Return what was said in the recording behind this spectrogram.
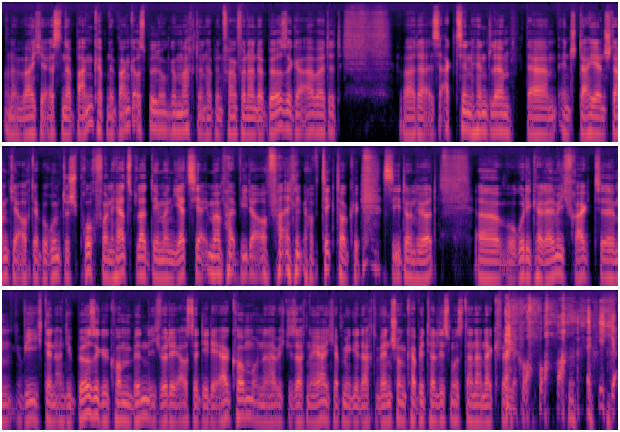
Und dann war ich ja erst in der Bank, habe eine Bankausbildung gemacht und habe in Frankfurt an der Börse gearbeitet. War da als Aktienhändler. Da, ent, daher entstammt ja auch der berühmte Spruch von Herzblatt, den man jetzt ja immer mal wieder auf, vor allen Dingen auf TikTok sieht und hört, äh, wo Rudi Carell mich fragt, ähm, wie ich denn an die Börse gekommen bin. Ich würde ja aus der DDR kommen und dann habe ich gesagt, naja, ich habe mir gedacht, wenn schon Kapitalismus, dann an der Quelle. ja.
